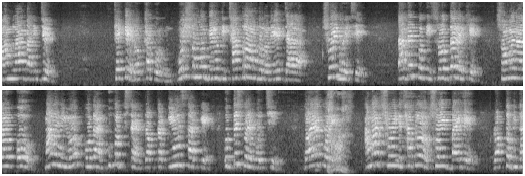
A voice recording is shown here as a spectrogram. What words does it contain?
মামলা বাণিজ্যের থেকে রক্ষা করুন। বৈষম্য বিরোধী ছাত্র আন্দোলনের যারা শহীদ হয়েছে, তাদের প্রতি শ্রদ্ধা রেখে সমন্বয়ক ও মাননীয় প্রধান উপদেষ্টা ডক্টর ইউনুস স্যারকে উদ্দেশ্য করে বলছি, দয়া করে আমার শহীদ ছাত্র শহীদ বাইরে রক্ত বৃথা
